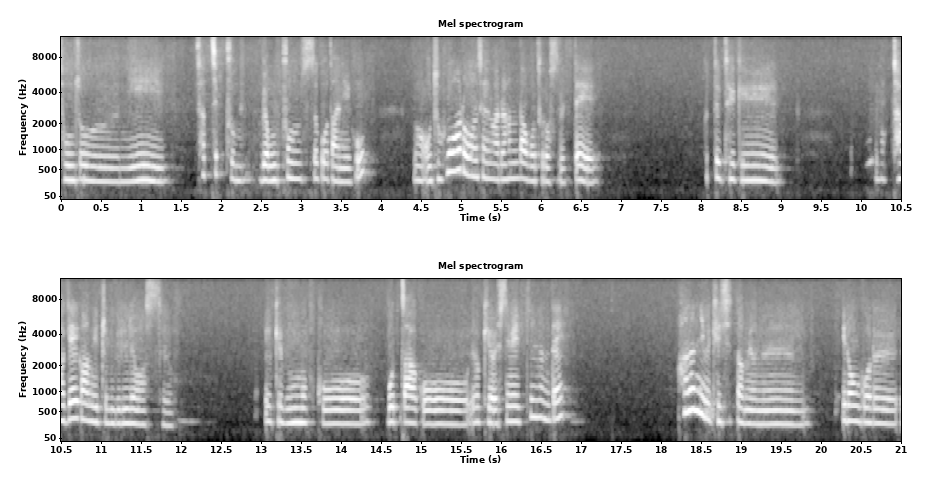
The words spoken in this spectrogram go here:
정조은이 사치품, 명품 쓰고 다니고 어, 아주 호화로운 생활을 한다고 들었을 때 그때 되게 막 자괴감이 좀 밀려왔어요. 이렇게 못 먹고 못 자고 이렇게 열심히 뛰는데 하나님이 계시다면은 이런 거를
